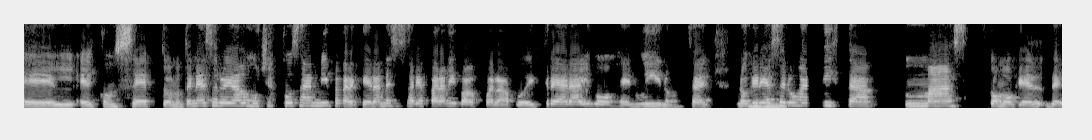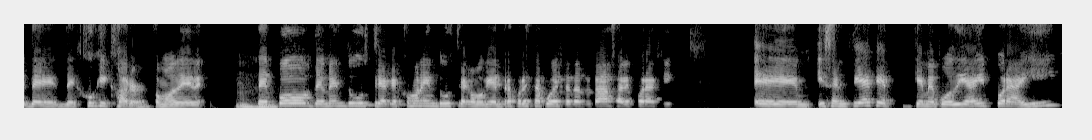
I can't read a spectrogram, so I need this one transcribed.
el, el, concepto, no tenía desarrollado muchas cosas en mí para que eran necesarias para mí para, para poder crear algo genuino. O sea, no quería ser un artista más como que de, de, de cookie cutter, como de, de pop, de una industria que es como una industria, como que entras por esta puerta, ta, ta, ta, sales por aquí. Eh, y sentía que, que, me podía ir por ahí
